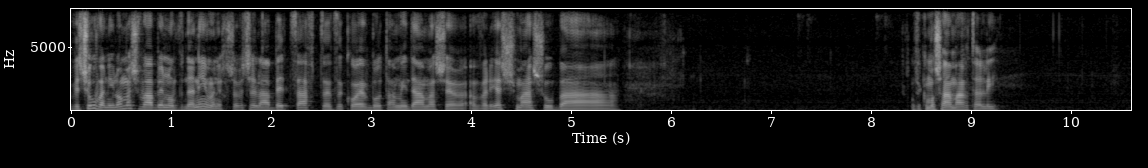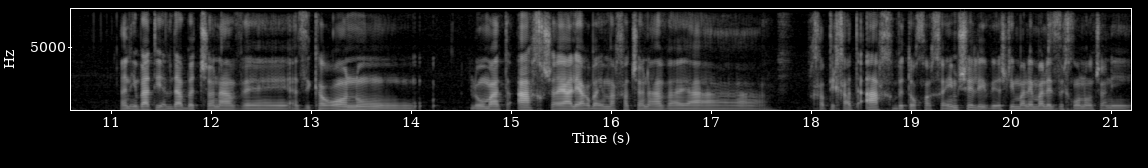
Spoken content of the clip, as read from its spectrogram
ושוב, אני לא משווה בין אובדנים, אני חושבת שלאבד סבתא זה כואב באותה מידה מאשר... אבל יש משהו ב... זה כמו שאמרת לי. אני באתי ילדה בת שנה, והזיכרון הוא... לעומת אח שהיה לי 41 שנה והיה חתיכת אח בתוך החיים שלי, ויש לי מלא מלא זיכרונות שאני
